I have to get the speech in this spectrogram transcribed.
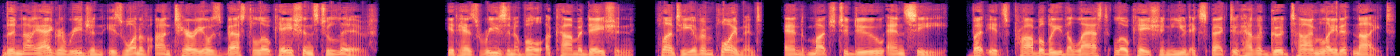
The Niagara region is one of Ontario's best locations to live. It has reasonable accommodation, plenty of employment, and much to do and see but it's probably the last location you'd expect to have a good time late at night.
